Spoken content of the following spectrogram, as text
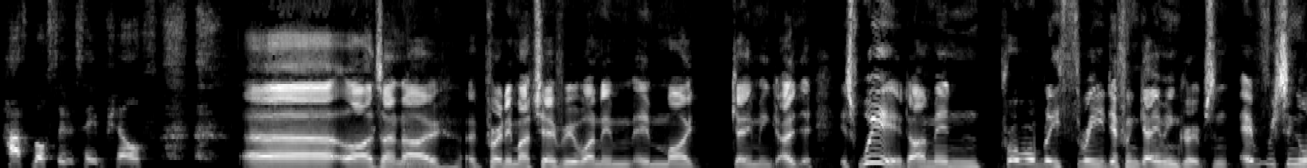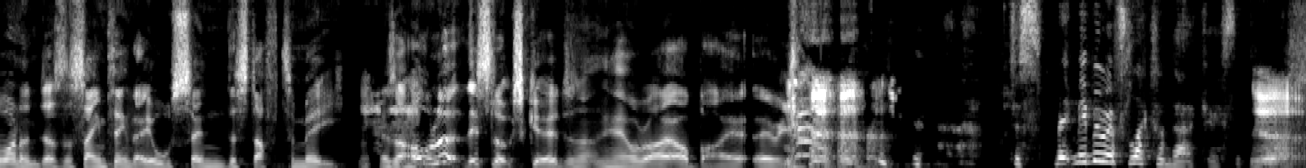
have mostly the same shelf. Uh, well, I don't know. Uh, Pretty much everyone in in my gaming, it's weird. I'm in probably three different gaming groups, and every single one of them does the same thing. They all send the stuff to me. It's like, oh look, this looks good. And like, yeah, all right, I'll buy it. There we go. Just maybe reflect on that, Jason. yeah.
